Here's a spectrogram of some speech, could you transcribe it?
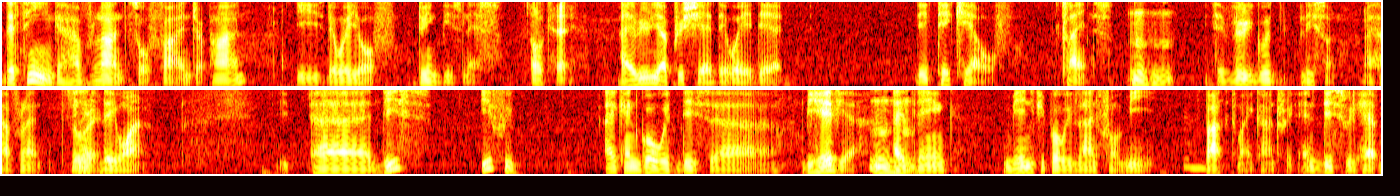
the thing I have learned so far in Japan is the way of doing business. Okay. I really appreciate the way they they take care of clients. Mm-hmm. It's a very good lesson I have learned since Right. day one. It, uh, this, if we, I can go with this uh, behavior, I Mhm. think many people will learn from me back to my country, and this will help.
